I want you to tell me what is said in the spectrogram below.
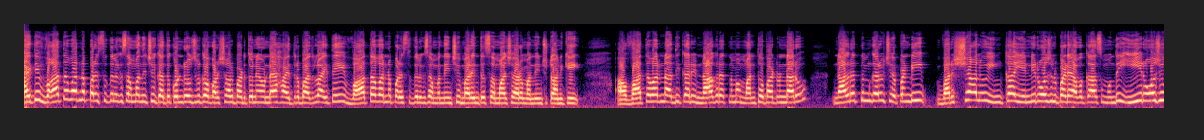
అయితే వాతావరణ పరిస్థితులకు సంబంధించి గత కొన్ని రోజులుగా వర్షాలు పడుతూనే ఉన్నాయి హైదరాబాద్లో అయితే వాతావరణ పరిస్థితులకు సంబంధించి మరింత సమాచారం అందించడానికి ఆ, వాతావరణ అధికారి నాగరత్నం మనతో పాటు ఉన్నారు. నాగరత్నం గారు చెప్పండి వర్షాలు ఇంకా ఎన్ని రోజులు పడే అవకాశం ఉంది? ఈ రోజు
